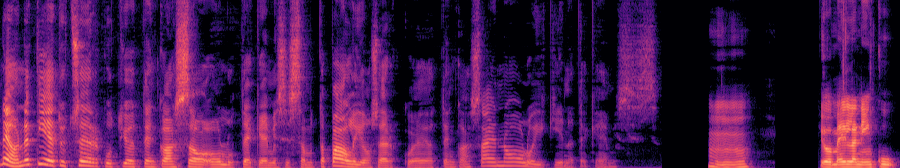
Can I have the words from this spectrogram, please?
ne on ne tietyt serkut, joiden kanssa on ollut tekemisissä, mutta paljon serkkuja, joiden kanssa en ole ollut ikinä tekemisissä. Mm. Joo, meillä niin kuin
